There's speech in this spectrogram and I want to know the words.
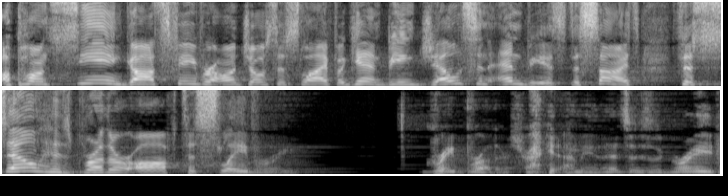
upon seeing God's favor on Joseph's life, again, being jealous and envious, decides to sell his brother off to slavery great brothers, right? I mean, this is a great,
